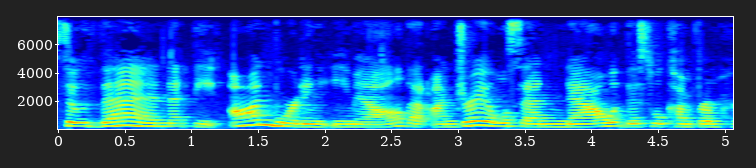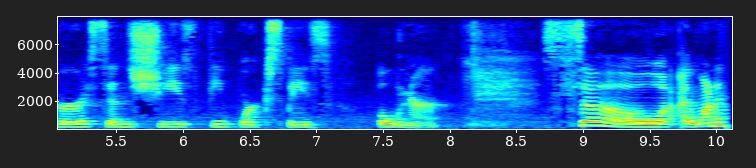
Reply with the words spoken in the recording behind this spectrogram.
So then the onboarding email that Andrea will send, now this will come from her since she's the workspace owner. So I wanted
